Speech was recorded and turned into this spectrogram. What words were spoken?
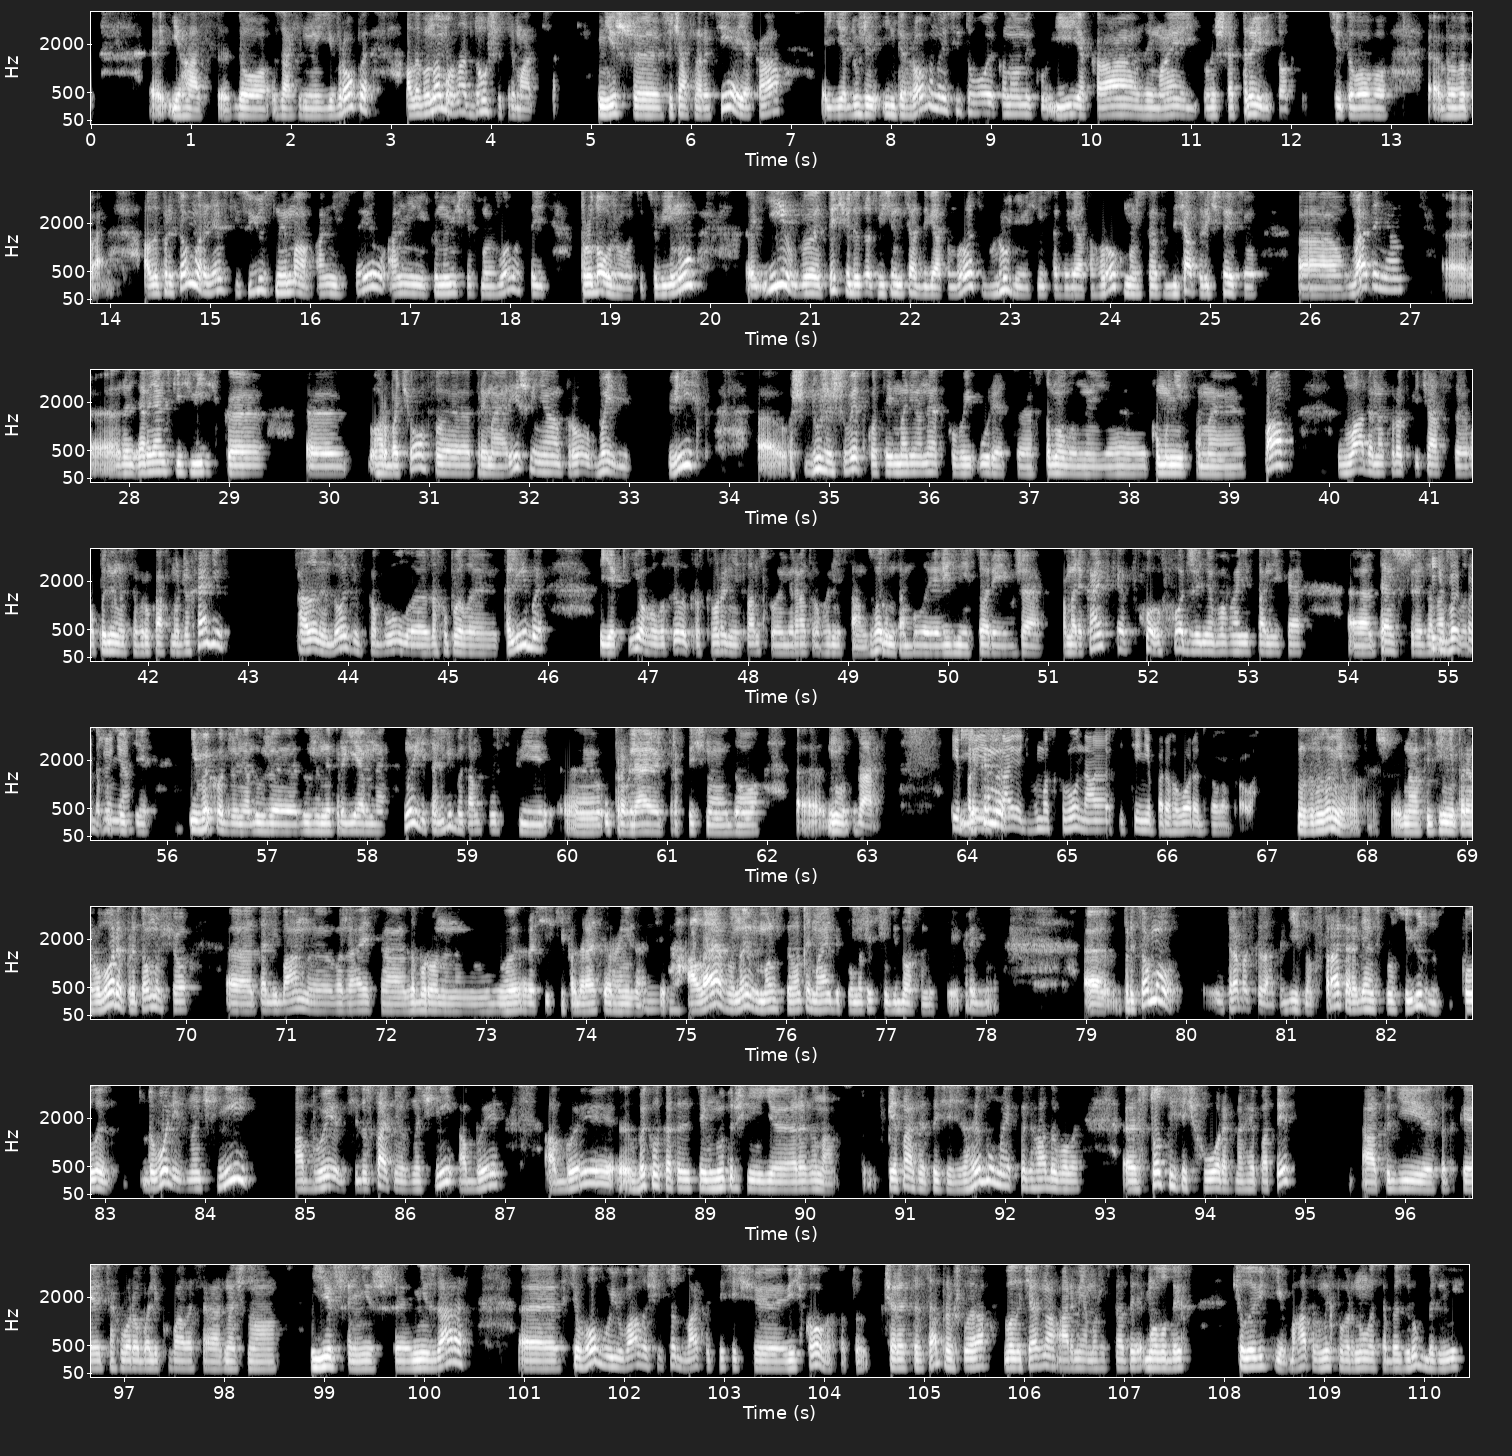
е, і газ до Західної Європи, але вона могла довше триматися, ніж е, сучасна Росія, яка є дуже інтегрованою світовою економікою і яка займає лише 3% світового е, ВВП. Але при цьому радянський союз не мав ані сил, ані економічних можливостей продовжувати цю війну. І в 1989 році, в грудні 89-го року, можна сказати, 10-ту річницю введення радянських військ. Горбачов приймає рішення про вивід військ. Дуже швидко цей маріонетковий уряд, встановлений комуністами, впав. Влада на короткий час опинилася в руках моджахедів, але недовзі в Кабул захопили таліби які оголосили про створення ісламського емірату Афганістан. Згодом там були різні історії вже американське входження в Афганістан, яке е, теж завершилося по суті. І виходження дуже дуже неприємне. Ну і таліби там в принципі е, управляють практично до е, ну зараз і приїжджають в Москву на офіційні переговори до Лаврова. Ну зрозуміло, теж на офіційні переговори, при тому, що Е, Талібан вважається забороненою в Російській Федерації організацією, але вони вже можна сказати мають дипломатичні відносини з цією країною. При цьому треба сказати, дійсно втрати радянського союзу були доволі значні. Аби чи достатньо значні, аби аби викликати цей внутрішній резонанс. 15 тисяч загиблими, як ми згадували, 100 тисяч хворих на гепатит. А тоді все таки ця хвороба лікувалася значно гірше ніж ніж зараз. Е, Всього воювало 620 тисяч е, військових. Тобто, через це все пройшла величезна армія, можна сказати, молодих чоловіків. Багато з них повернулося без рук, без ніг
